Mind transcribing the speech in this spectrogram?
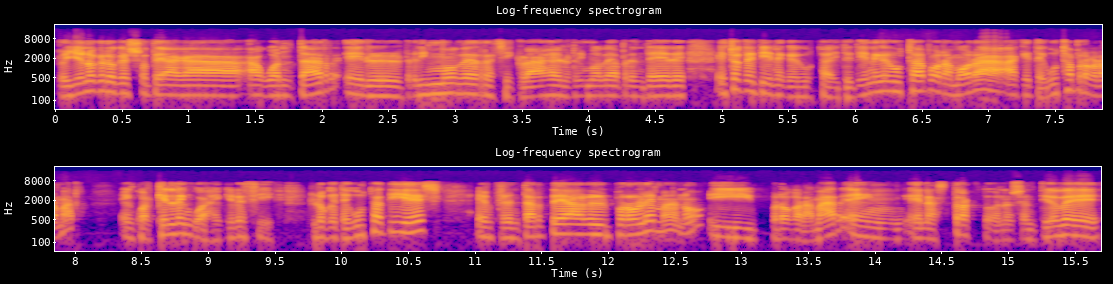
Pero yo no creo que eso te haga aguantar el ritmo de reciclaje, el ritmo de aprender. Esto te tiene que gustar y te tiene que gustar por amor a, que te gusta programar en cualquier lenguaje. Quiero decir, lo que te gusta a ti es enfrentarte al problema ¿no? y programar en, abstracto, en el sentido de,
